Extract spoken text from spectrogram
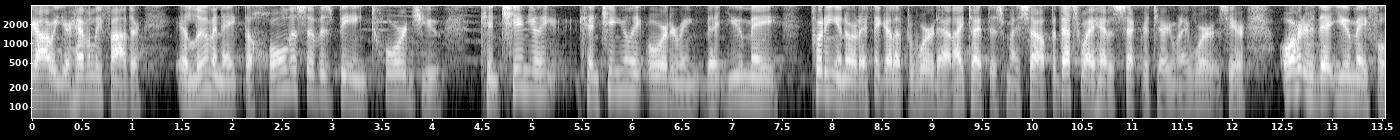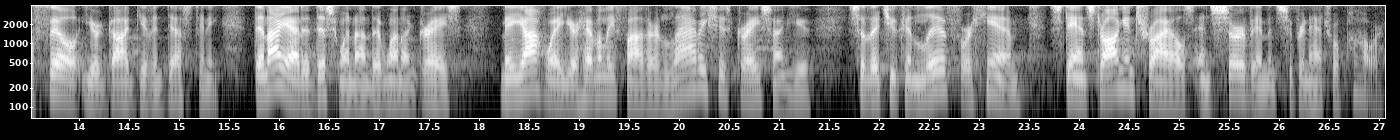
Yahweh, your heavenly Father, illuminate the wholeness of his being towards you, continually, continually ordering that you may, putting in order, I think I left a word out. I typed this myself, but that's why I had a secretary when I was here. Order that you may fulfill your God given destiny. Then I added this one on the one on grace. May Yahweh, your heavenly Father, lavish his grace on you so that you can live for him, stand strong in trials, and serve him in supernatural power.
